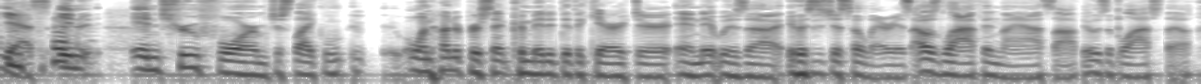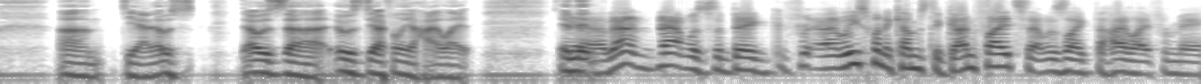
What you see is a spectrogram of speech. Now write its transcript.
yes in in true form just like 100% committed to the character. And it was uh it was just hilarious. I was laughing my ass off. It was a blast though. Um yeah that was that was uh it was definitely a highlight and yeah, that that was the big. For, at least when it comes to gunfights, that was like the highlight for me.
